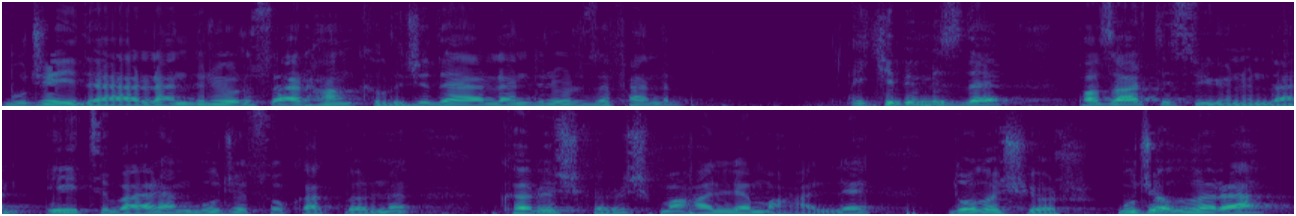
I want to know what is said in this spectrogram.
Buca'yı değerlendiriyoruz. Erhan Kılıcı değerlendiriyoruz efendim. Ekibimiz de pazartesi gününden itibaren Buca sokaklarını karış karış mahalle mahalle dolaşıyor. Bucalılara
